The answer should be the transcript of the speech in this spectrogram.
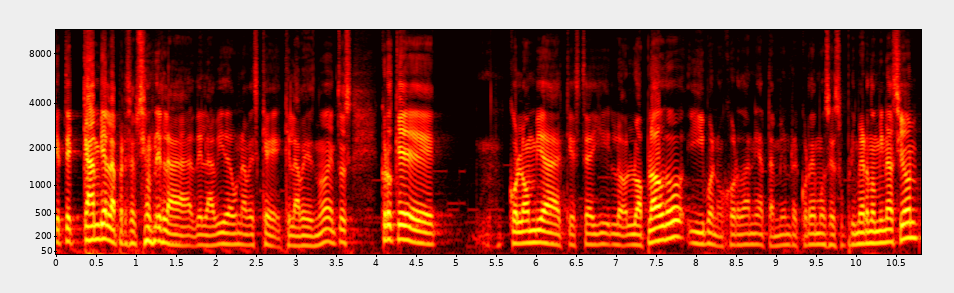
que te cambia la percepción de la, de la vida una vez que, la ves, ¿no? Entonces, creo que Colombia que esté ahí lo, lo, aplaudo y bueno, Jordania también recordemos es su primera nominación.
